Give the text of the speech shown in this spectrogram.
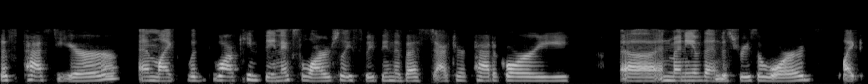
this past year, and like with Joaquin Phoenix largely sweeping the Best Actor category uh, in many of the industry's awards. Like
